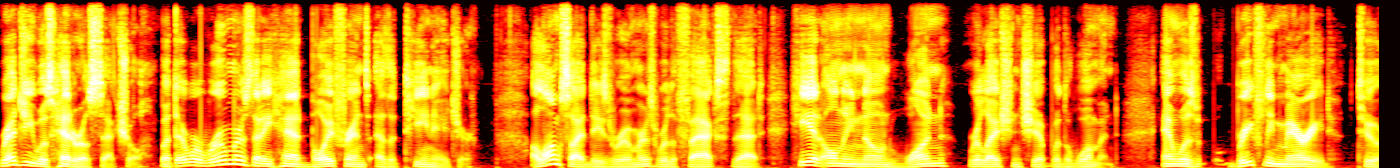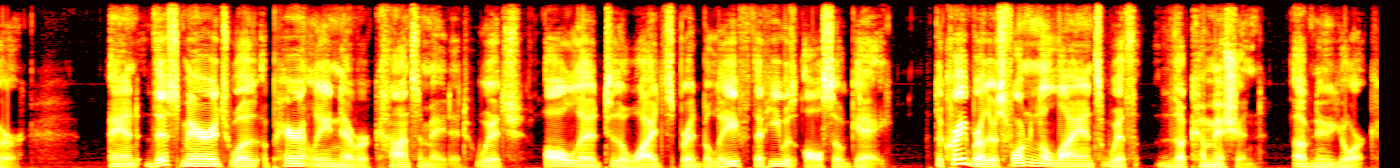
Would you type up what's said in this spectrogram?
Reggie was heterosexual, but there were rumors that he had boyfriends as a teenager. Alongside these rumors were the facts that he had only known one relationship with a woman and was briefly married to her. And this marriage was apparently never consummated, which all led to the widespread belief that he was also gay. The Kray brothers formed an alliance with the Commission of New York.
